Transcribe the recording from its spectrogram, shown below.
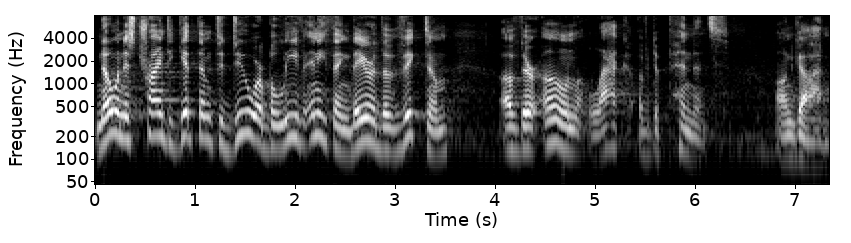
No one is trying to get them to do or believe anything. They are the victim of their own lack of dependence on God.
